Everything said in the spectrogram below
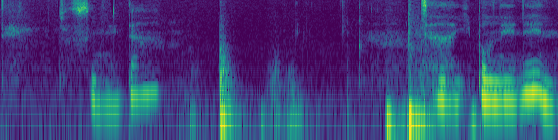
네, 좋습니다. 자, 이번에는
